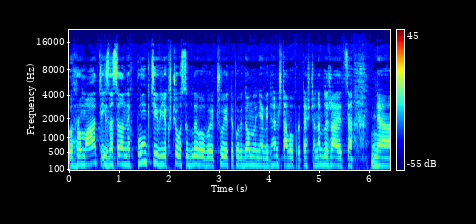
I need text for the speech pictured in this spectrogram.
громад, із населених пунктів, якщо особливо ви чуєте повідомлення від генштабу про те, що наближається е,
